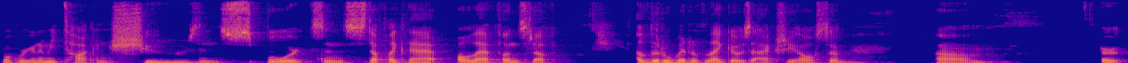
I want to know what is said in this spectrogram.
but we're going to be talking shoes and sports and stuff like that all that fun stuff. A little bit of legos actually also. Um or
